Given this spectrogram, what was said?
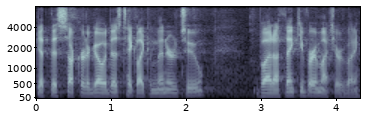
get this sucker to go. It does take like a minute or two. But uh, thank you very much, everybody.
